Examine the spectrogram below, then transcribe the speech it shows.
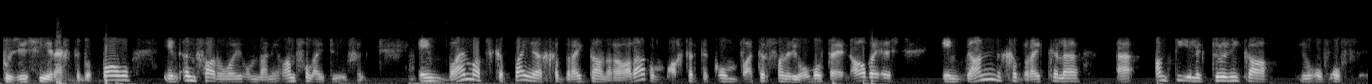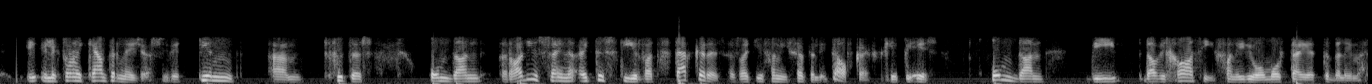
posisie reg te bepaal en infrarooi om dan die aanval uit te oefen. En baie maatskappye gebruik dan radar om agter te kom watter van die hommeltuie naby is en dan gebruik hulle 'n uh, anti-elektronika of of electronic countermeasures, jy weet teen ehm um, voeters om dan radiosyne uit te stuur wat sterker is as wat jy van die satelliet af kry, GPS, om dan die navigasie van hierdie hommeltuie te belemmer.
